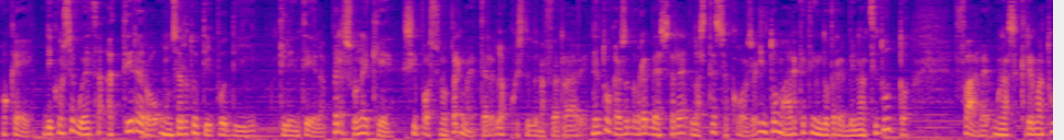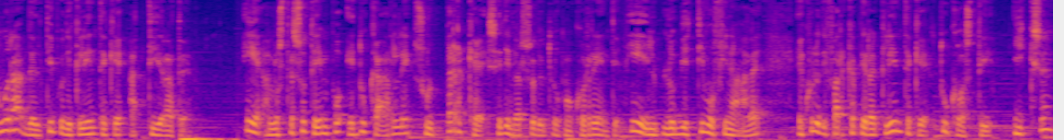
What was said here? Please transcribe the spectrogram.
ok? Di conseguenza attirerò un certo tipo di clientela, persone che si possono permettere l'acquisto di una Ferrari. Nel tuo caso dovrebbe essere la stessa cosa, il tuo marketing dovrebbe innanzitutto fare una scrematura del tipo di cliente che attira te e allo stesso tempo educarli sul perché sei diverso dai tuoi concorrenti. E l'obiettivo finale è quello di far capire al cliente che tu costi X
